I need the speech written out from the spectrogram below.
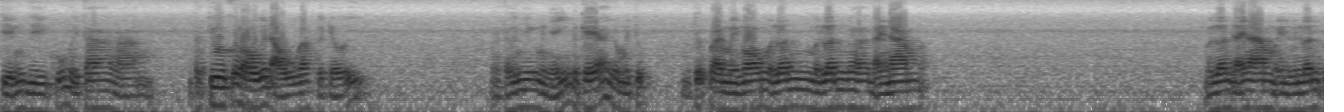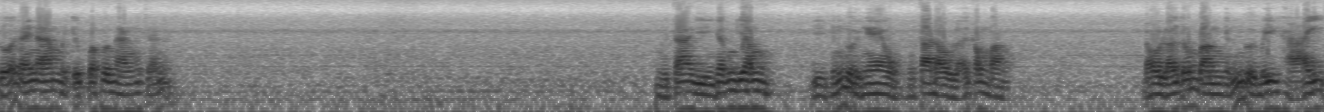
chuyện gì của người ta làm người ta chưa có lôi cái đầu ra rồi chửi. Mà tự nhiên mình nhảy mày ké vô mày chút một chút lại mày ngon mày lên mày lên ờ, đại nam mày lên đại nam mày, lên cửa đại nam mày chút qua phương hằng cho nó người ta vì nhân dân, vì những người nghèo, người ta đòi lợi công bằng. Đòi lợi công bằng những người bị hại.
